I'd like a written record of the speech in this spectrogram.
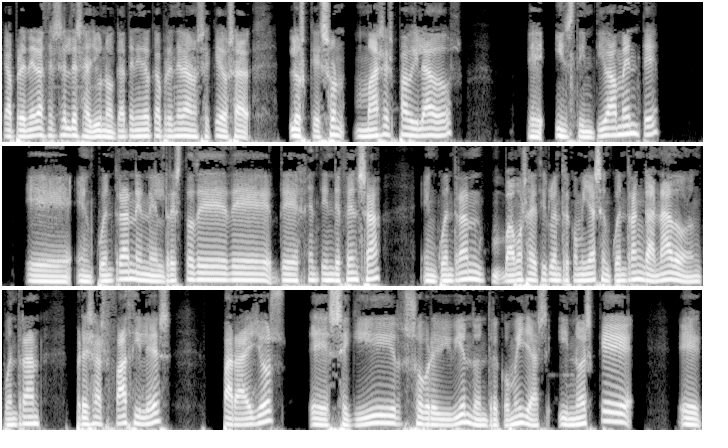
aprender a hacerse el desayuno, que ha tenido que aprender a no sé qué. O sea, los que son más espabilados, eh, instintivamente, eh, encuentran en el resto de, de, gente indefensa, encuentran, vamos a decirlo entre comillas, encuentran ganado, encuentran presas fáciles para ellos eh, seguir sobreviviendo, entre comillas. Y no es que eh,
